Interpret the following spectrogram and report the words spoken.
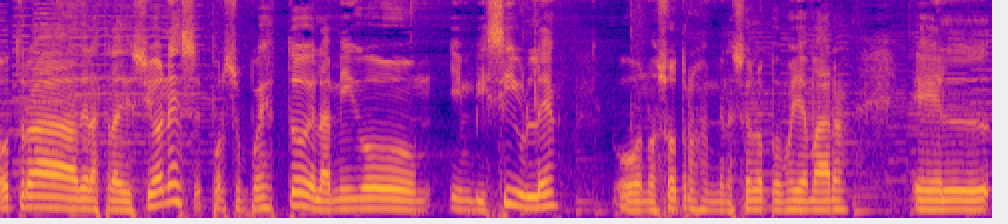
Otra de las tradiciones, por supuesto, el amigo invisible, o nosotros en Venezuela lo podemos llamar el,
